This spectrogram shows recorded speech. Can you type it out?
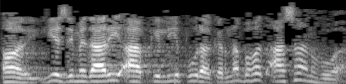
اور یہ ذمہ داری آپ کے لیے پورا کرنا بہت آسان ہوا۔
